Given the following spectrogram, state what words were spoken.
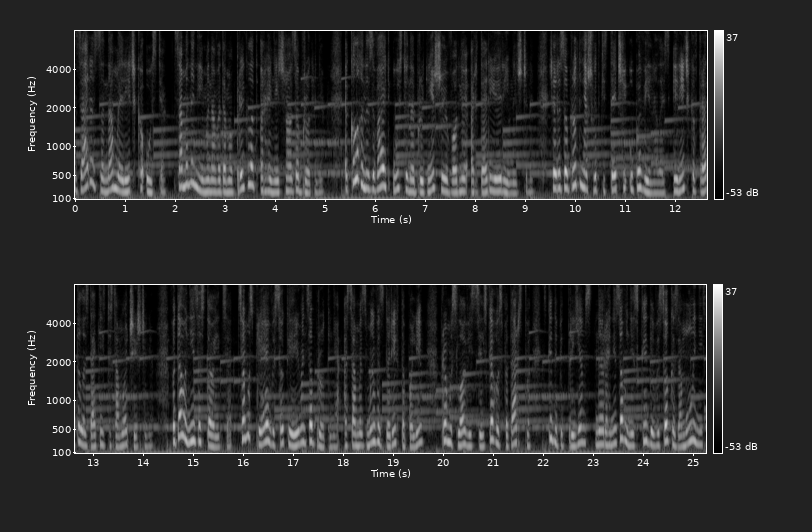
Зараз за нами річка Устя. Саме на ній ми наведемо приклад органічного забруднення. Екологи називають Устю найбруднішою водною артерією Рівненщини. Через забруднення швидкість течії уповільнилась, і річка втратила здатність до самоочищення. Вода у ній застоїться. Цьому сприяє високий рівень забруднення, а саме змиви з доріг та полів, промисловість, сільське господарство, скиди підприємств, неорганізовані скиди, висока замуленість,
